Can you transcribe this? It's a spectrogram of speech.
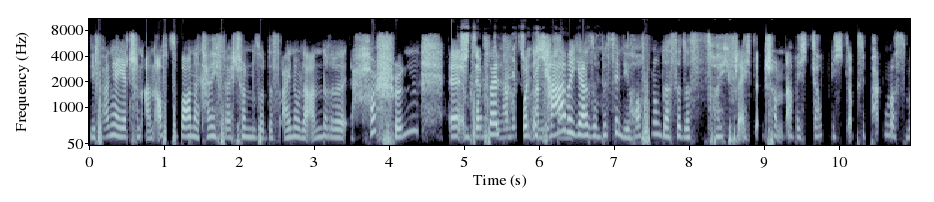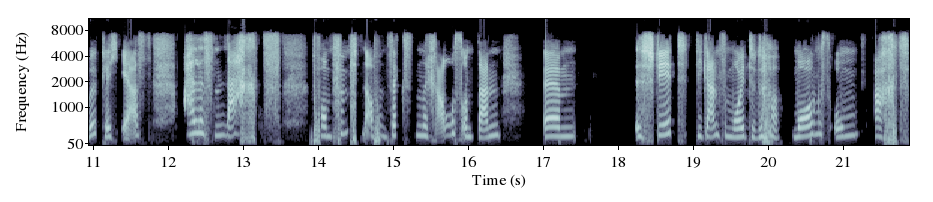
die fangen ja jetzt schon an aufzubauen. Da kann ich vielleicht schon so das eine oder andere erhaschen äh, im Stimmt, die Vorfeld. Und ich angefangen. habe ja so ein bisschen die Hoffnung, dass sie das Zeug vielleicht dann schon, aber ich glaube nicht. Ich glaube, sie packen das wirklich erst alles nachts vom 5. auf den 6. raus und dann ähm, es steht die ganze Meute da morgens um acht,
